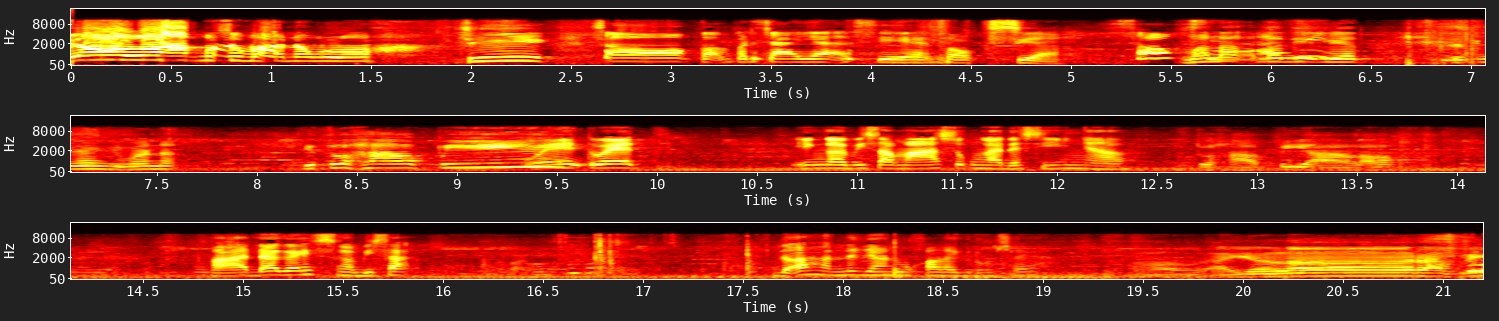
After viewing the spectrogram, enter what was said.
ya Allah, aku subhanallah. Cik Sok gak percaya sih. Soks ya Sok. Mana sih, tadi lihat lihatnya gimana? Itu Halpi. Wait, wait. Ini nggak bisa masuk, nggak ada sinyal. Itu Halpi ya Allah. Nggak ada guys, nggak bisa. Udah, ah, anda jangan buka lagi dulu saya. Oh, ayo lo, Rapi.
